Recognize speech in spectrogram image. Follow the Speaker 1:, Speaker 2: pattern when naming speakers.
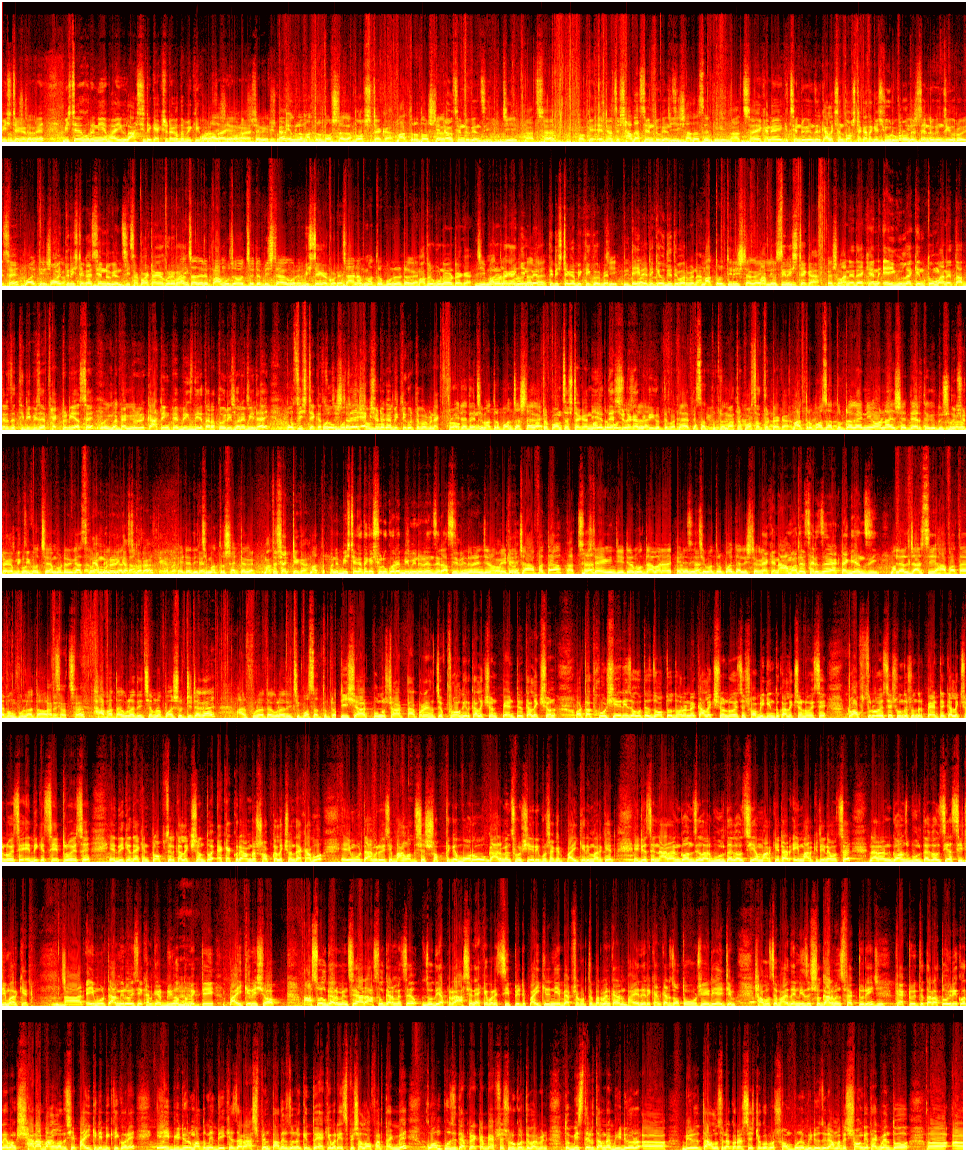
Speaker 1: বিশ টাকা করে। বিশ টাকা করে নিয়ে ভাই এগুলো আশি টাকা একশো টাকা তো বিক্রি করা যায়।
Speaker 2: টাকা। এগুলো মাত্র দশ টাকা।
Speaker 1: দশ টাকা।
Speaker 2: মাত্র দশ টাকা।
Speaker 1: এটাও
Speaker 2: জি।
Speaker 1: আচ্ছা ওকে এটা হচ্ছে সাদা সেন্টু গেঞ্জি।
Speaker 2: সাদা সেন্টু গেঞ্জি।
Speaker 1: আচ্ছা এখানে সেন্টু গেঞ্জির কালেকশন দশ টাকা থেকে শুরু। ওদের সেন্টু গেঞ্জিও রয়েছে।
Speaker 2: 35 টাকা।
Speaker 1: পঁয়ত্রিশ টাকায় সেন্টু গেঞ্জি। আচ্ছা কয় টাকা করে ভাই?
Speaker 2: বাচ্চাদের পামুজা হচ্ছে এটা বিশ টাকা করে।
Speaker 1: বিশ টাকা করে।
Speaker 2: চায় না মাত্র পনেরো টাকা
Speaker 1: মাত্র পনেরো টাকা।
Speaker 2: জি, মাত্র
Speaker 1: পনেরো টাকায়
Speaker 2: 15
Speaker 1: কিনবেন
Speaker 2: টাকায়।
Speaker 1: তিরিশ টাকা বিক্রি করবেন। এই রেটে কেউ দিতে পারবে না।
Speaker 2: মাত্র তিরিশ টাকা
Speaker 1: মাত্র তিরিশ টাকা। মানে দেখেন এইগুলা কিন্তু মানে তাদের যে থ্রি পিসের ফ্যাক্টরি আছে ওই ফ্যাক্টরির কাটিং ফেব্রিক্স দিয়ে তারা তৈরি করে। বিধায় পঁচিশ টাকা। চোখ
Speaker 2: 25
Speaker 1: বুঝে
Speaker 2: টাকায়
Speaker 1: একশো টাকা বিক্রি করতে পারবেন এক ফ্রক
Speaker 2: এটা দিচ্ছি মাত্র পঞ্চাশ টাকা
Speaker 1: মাত্র পঞ্চাশ টাকা। নিয়ে দেড়শো টাকা বিক্রি করতে পারবেন
Speaker 2: হ্যাঁ পঁচাত্তর টাকা।
Speaker 1: মাত্র পঁচাত্তর টাকা।
Speaker 2: মাত্র পঁচাত্তর টাকায় নিয়ে অনায়াসে দেড় থেকে দুশো
Speaker 1: 200 টাকা বিক্রি
Speaker 2: করতে হচ্ছে। এম্ব্রয়ডারি কাজ করা
Speaker 1: Embroidery কাজ করা।
Speaker 2: এটা দিচ্ছি মাত্র ষাট টাকায়।
Speaker 1: মাত্র ষাট টাকা।
Speaker 2: মাত্র-
Speaker 1: মানে বিশ টাকা থেকে শুরু করে বিভিন্ন রেঞ্জের আছে।
Speaker 2: বিভিন্ন রেঞ্জের হবে। এটা. হচ্ছে হাফাতা
Speaker 1: আচ্ছা।
Speaker 2: টাকা কেজি এটার মধ্যে আবার এটা
Speaker 1: আচ্ছা।
Speaker 2: দিচ্ছি মাত্র পঁয়তাল্লিশ টাকা
Speaker 1: দেখেন আমাদের সাইজের একটা গেঞ্জি।
Speaker 2: মালাল জার্সি হাফাতা এবং ফুল হাতা হবে।
Speaker 1: আচ্ছা আচ্ছা।
Speaker 2: হাফাতা গুলো দিচ্ছি আমরা পঁয়ষট্টি টাকায় আর ফুল হাতা গুলো দিচ্ছি পঁচাত্তর টাকা।
Speaker 1: টি শার্ট পোলো শার্ট তারপরে হচ্ছে ফ্রগের কালেকশন প্যান্টের কালেকশন অর্থাৎ হোশিয়ারি জগতে যত ধরনের কালেকশন রয়েছে সবই কিন্তু কালেকশন রয়েছে। টপস রয়েছে সুন্দর সুন্দর প্যান্টের কালেকশন রয়েছে এদিকে সেট রয়েছে এদিকে দেখেন টপসের কালেকশন তো এক এক করে আমরা সব কালেকশন দেখাবো। এই মুহূর্তে আমি রয়েছি বাংলাদেশের সব থেকে বড় গার্মেন্টস হোশিয়ারি পোশাকের পাইকারি মার্কেট এটি হচ্ছে নারায়ণগঞ্জ জেলার ভুলতাগাউছিয়া মার্কেট আর এই মার্কেটের নাম হচ্ছে নারায়ণগঞ্জ ভুলতাগাউছিয়া সিটি মার্কেট আর এই মুহূর্তে আমি রয়েছি এখানকার বৃহত্তম একটি পাইকারি শপ আসল গার্মেন্টসে আর আসল গার্মেন্টসে যদি আপনারা আসেন একেবারে চিপ রেটে পাইকারি নিয়ে ব্যবসা করতে পারবেন। কারণ ভাইদের এখানকার যত হোশিয়ারি আইটেম সব হচ্ছে ভাইদের নিজস্ব গার্মেন্টস ফ্যাক্টরি। ফ্যাক্টরিতে তারা তৈরি করে এবং সারা বাংলাদেশে পাইকারি বিক্রি করে। এই ভিডিওর মাধ্যমে দেখে যারা আসবেন তাদের জন্য কিন্তু একেবারে স্পেশাল অফার থাকবে। কম পুঁজিতে আপনারা একটা ব্যবসা শুরু করতে পারবেন। তো বিস্তারিত আমরা ভিডিওর ভিডিওতে আলোচনা করার চেষ্টা করব। সম্পূর্ণ ভিডিও জুড়ে আমাদের সঙ্গে থাকবেন। তো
